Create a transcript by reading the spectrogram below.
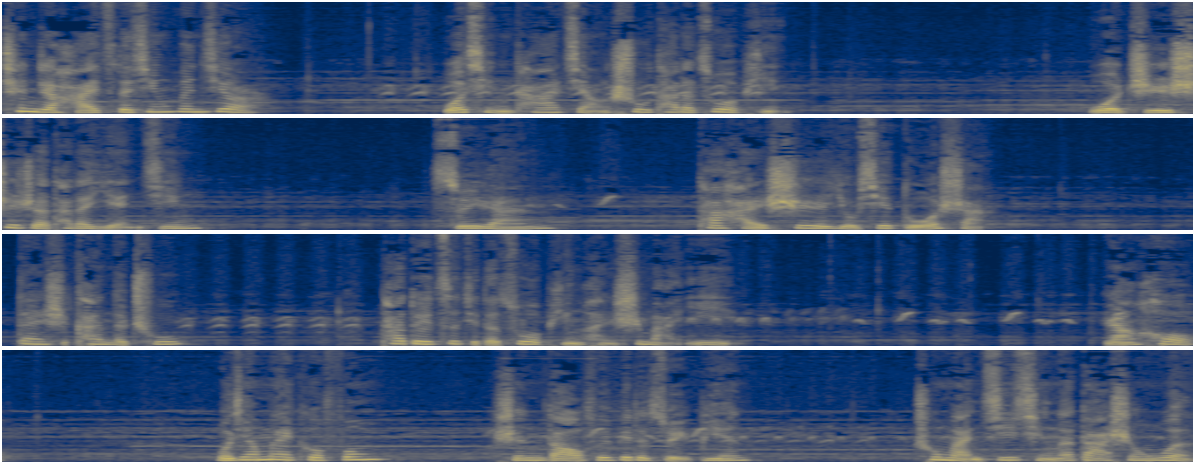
趁着孩子的兴奋劲儿，我请他讲述他的作品。我直视着他的眼睛，虽然他还是有些躲闪，但是看得出。他对自己的作品很是满意。然后，我将麦克风伸到菲菲的嘴边，充满激情的大声问：“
